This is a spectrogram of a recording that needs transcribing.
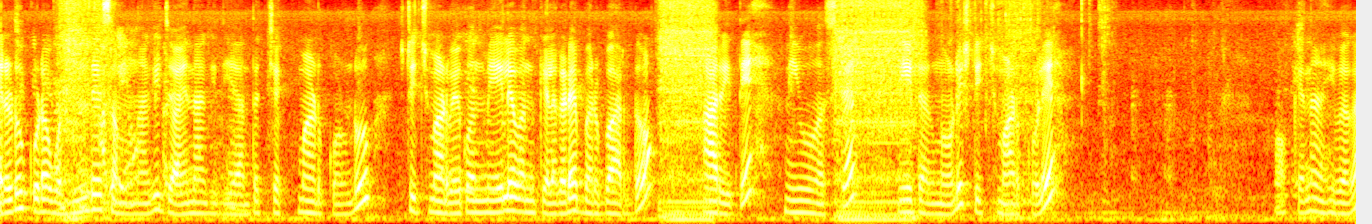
ಎರಡೂ ಕೂಡ ಒಂದೇ ಸಮನಾಗಿ ಜಾಯ್ನ್ ಆಗಿದೆಯಾ ಅಂತ ಚೆಕ್ ಮಾಡಿಕೊಂಡು ಸ್ಟಿಚ್ ಮಾಡಬೇಕು. ಒಂದು ಮೇಲೆ ಒಂದು ಕೆಳಗಡೆ ಬರಬಾರ್ದು. ಆ ರೀತಿ ನೀವು ಅಷ್ಟೇ ನೀಟಾಗಿ ನೋಡಿ ಸ್ಟಿಚ್ ಮಾಡ್ಕೊಳ್ಳಿ. ಓಕೆನಾ ಇವಾಗ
